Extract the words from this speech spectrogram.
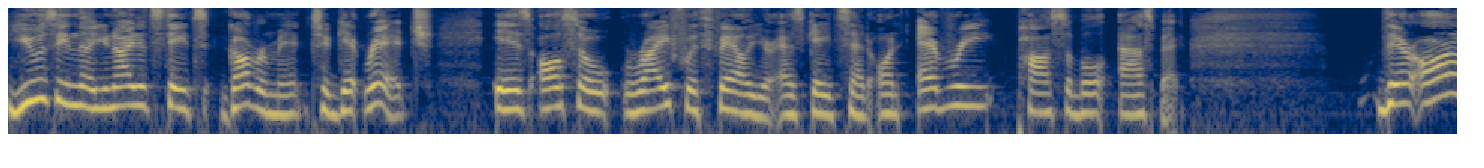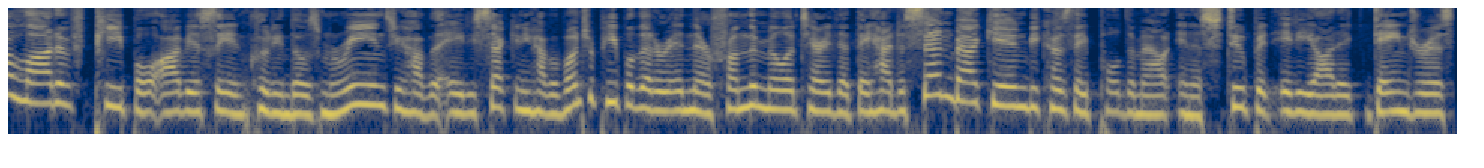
using the United States government to get rich is also rife with failure, as Gaetz said, on every possible aspect. There are a lot of people, obviously, including those Marines. You have the 82nd. You have a bunch of people that are in there from the military that they had to send back in because they pulled them out in a stupid, idiotic, dangerous,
